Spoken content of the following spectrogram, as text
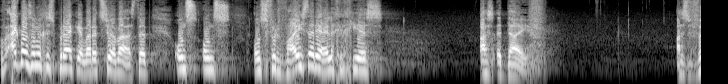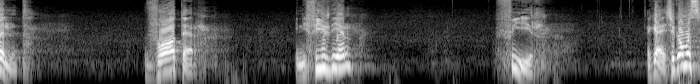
Of ek was in 'n gesprekke waar dit so was dat ons ons ons verwys na die Heilige Gees as 'n duif. As wind. Water. En die vierde een vuur. Okay, so kom ons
